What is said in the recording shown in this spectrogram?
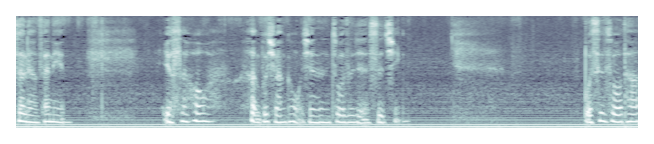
这两三年，有时候很不喜欢跟我先生做这件事情。不是说他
